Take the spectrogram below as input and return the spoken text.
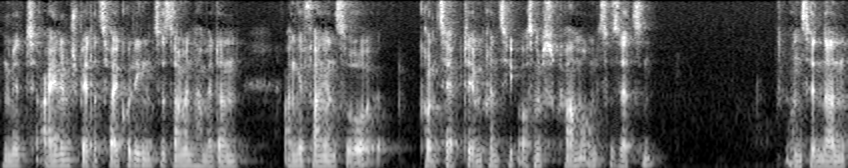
mit einem, später zwei Kollegen zusammen haben wir dann angefangen, so Konzepte im Prinzip aus dem Scrum umzusetzen und sind dann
